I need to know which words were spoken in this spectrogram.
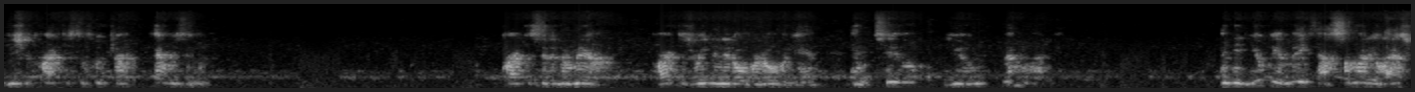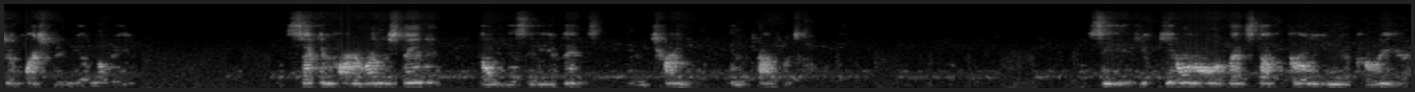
You should practice the flip chart every single day. Practice it in the mirror. Practice reading it over and over again until you memorize it. And then you'll be amazed how somebody will ask you a question and you'll know the answer. Second part of understanding, don't miss any events, any training, any conference See, if you get on all of that stuff early in your career,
